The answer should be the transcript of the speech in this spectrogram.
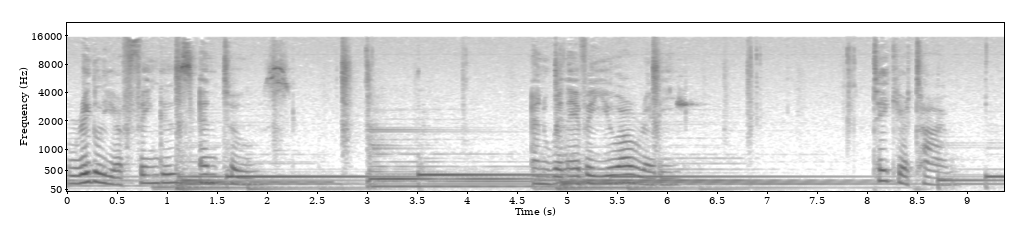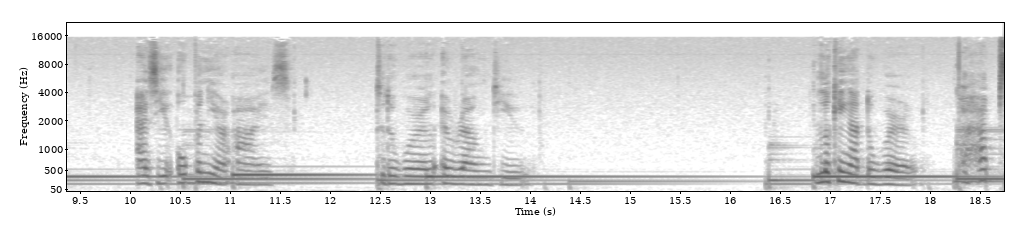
wriggle your fingers and toes, and whenever you are ready, take your time as you open your eyes to the world around you, looking at the world perhaps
